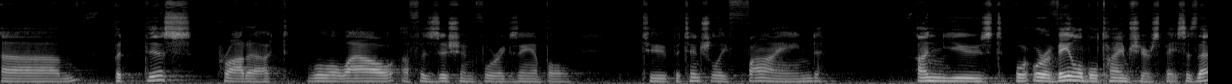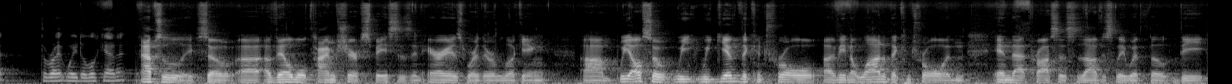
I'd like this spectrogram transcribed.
um, but this product will allow a physician, for example, to potentially find unused or, or available timeshare space. Is that the right way to look at it? Absolutely. So uh, available timeshare spaces in areas where they're looking. Um, we also we, we give the control. I mean, a lot of the control in in that process is obviously with the the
